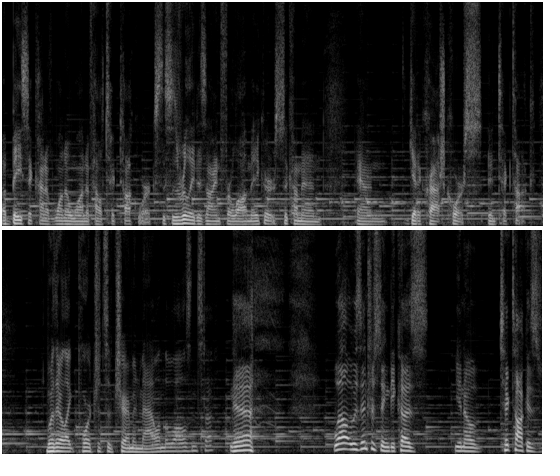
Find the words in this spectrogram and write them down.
a basic kind of 101 of how TikTok works. This is really designed for lawmakers to come in and get a crash course in TikTok. Were there like portraits of Chairman Mao on the walls and stuff? Yeah. Well, it was interesting because, you know, TikTok is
